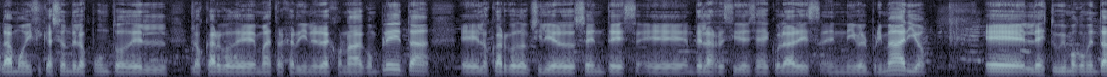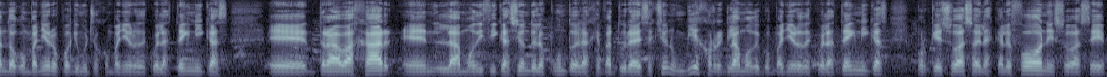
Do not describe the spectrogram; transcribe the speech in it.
la modificación de los puntos de los cargos de maestra jardinera de jornada completa, eh, los cargos de auxiliares docentes eh, de las residencias escolares en nivel primario. Eh, le estuvimos comentando a compañeros, porque hay muchos compañeros de escuelas técnicas, eh, trabajar en la modificación de los puntos de la jefatura de sección, un viejo reclamo de compañeros de escuelas técnicas, porque eso hace a la escalofón, eso hace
